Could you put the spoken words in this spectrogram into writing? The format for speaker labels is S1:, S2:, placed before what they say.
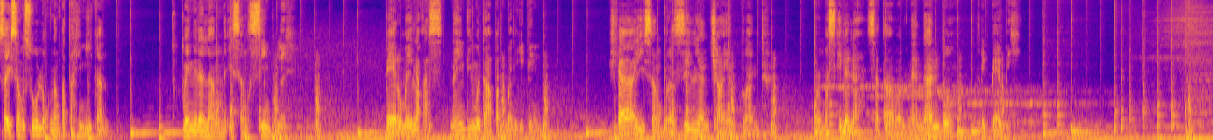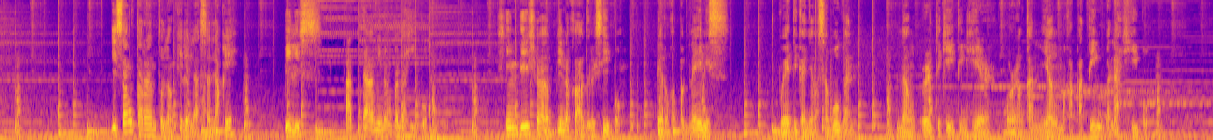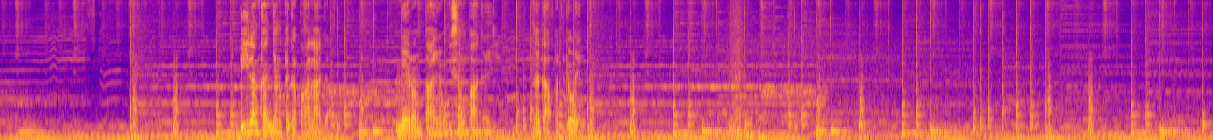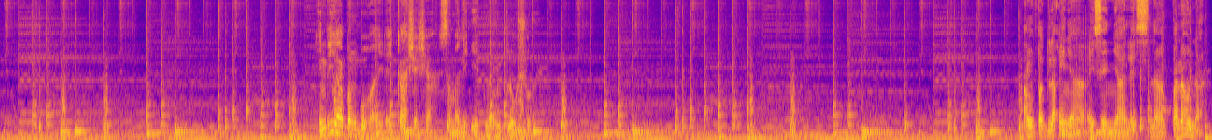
S1: Sa isang sulok ng katahimikan, may nilalang na isang simple pero may lakas na hindi mo dapat maliitin. Siya ay isang Brazilian giant plant or mas kilala sa tawag na Nando tripebi. Isang tarantulang kilala sa laki, bilis at dami ng balahibo. Hindi siya ang pinaka-agresibo pero kapag nainis, pwede kanyang sabugan ng urticating hair or ang kanyang makakating balahibo. Bilang kanyang tagapangalaga, meron tayong isang bagay na dapat gawin. Hindi habang buhay ay kasya siya sa maliit na enclosure. Ang paglaki niya ay senyales na panahon na.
